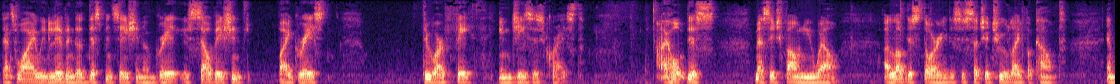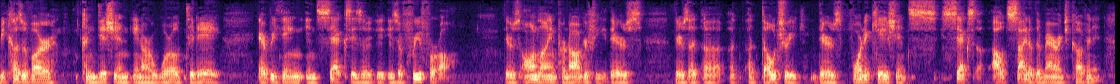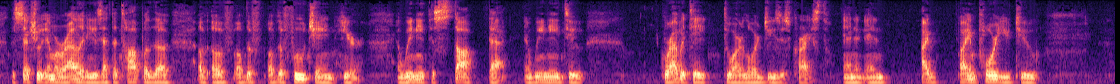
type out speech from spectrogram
That's why we live in the dispensation of great salvation by grace through our faith in Jesus Christ. I hope this message found you well. I love this story. This is such a true life account. And because of our condition in our world today, everything in sex is a is a free for all. There's online pornography. There's there's a, a, a, adultery. There's fornication, sex outside of the marriage covenant. The sexual immorality is at the top of the of, of, of the of the food chain here, and we need to stop that, and we need to gravitate to our Lord Jesus Christ. And and, and I I implore you to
